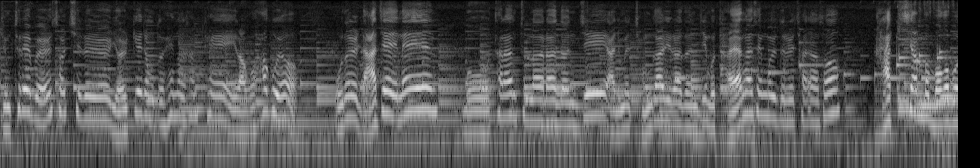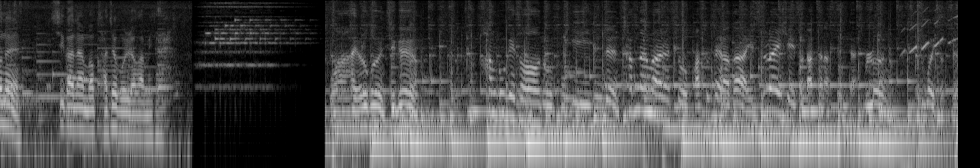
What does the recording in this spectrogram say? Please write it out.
지금 트랩을 설치를 10개 정도 해놓은 상태라고 하고요. 오늘 낮에는 뭐 타란툴라라든지 아니면 정갈이라든지 뭐 다양한 생물들을 찾아서 같이 한번 먹어보는 시간을 한번 가져보려고 합니다. 와 여러분 지금 한국에서도 보기 힘든 참나마르소 바토세라가 이 슬라이시에서 나타났습니다. 물론 죽어 있었어요.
